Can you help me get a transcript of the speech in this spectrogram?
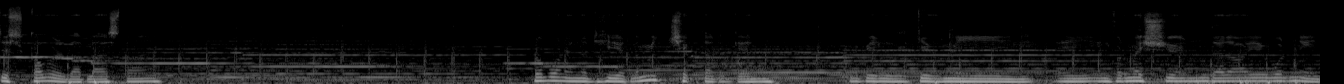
discover that last time? Probably not here. Let me check that again. Maybe it'll give me a information that I would need.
